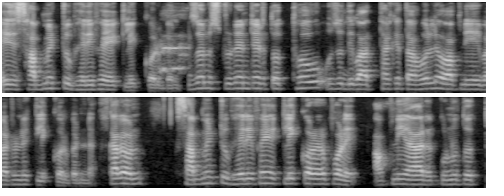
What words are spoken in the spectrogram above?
এই যে সাবমিট টু ভেরিফাই ক্লিক করবেন। একজন স্টুডেন্টের তথ্যও যদি বাদ থাকে তাহলেও আপনি এই বাটনে ক্লিক করবেন না। কারণ সাবমিট টু ভেরিফাই ক্লিক করার পরে আপনি আর কোনো তথ্য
